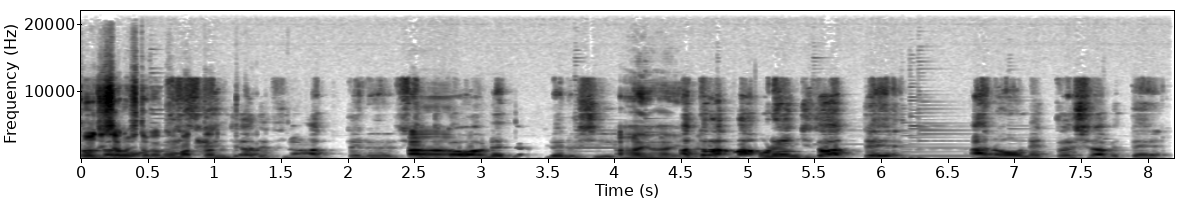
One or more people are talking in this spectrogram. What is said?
当事者の人が困ったりとか。メッセンジャーでつながってる人とかは連絡くれるし、あはいはい、はい、とは、まあ、オレンジと会って、あの、ネットで調べて、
